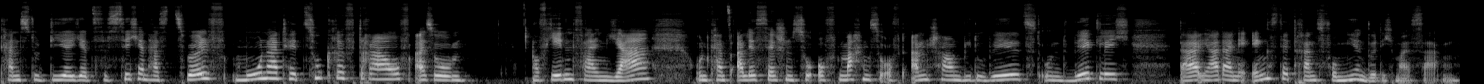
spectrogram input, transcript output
Kannst du dir jetzt das sichern, hast zwölf Monate Zugriff drauf. Also auf jeden Fall ein Ja und kannst alle Sessions so oft machen, so oft anschauen, wie du willst und wirklich da ja deine Ängste transformieren, würde ich mal sagen.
